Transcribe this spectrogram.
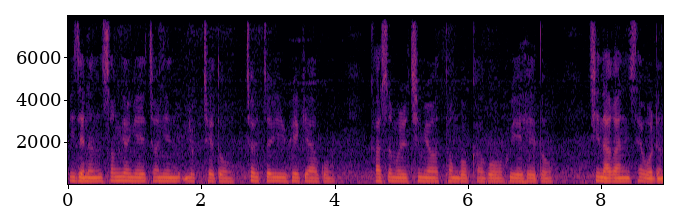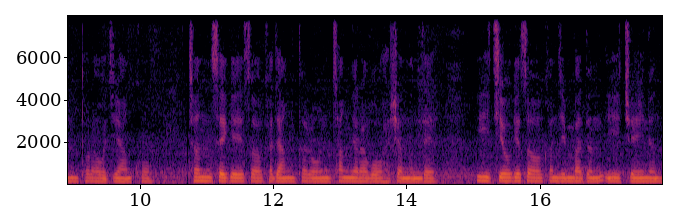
이제는 성령의 전인 육체도 철저히 회개하고 가슴을 치며 통곡하고 후회해도 지나간 세월은 돌아오지 않고 전 세계에서 가장 더러운 장녀라고 하셨는데 이 지옥에서 건진받은 이 죄인은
